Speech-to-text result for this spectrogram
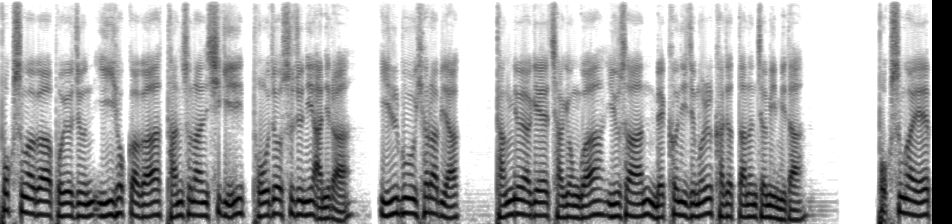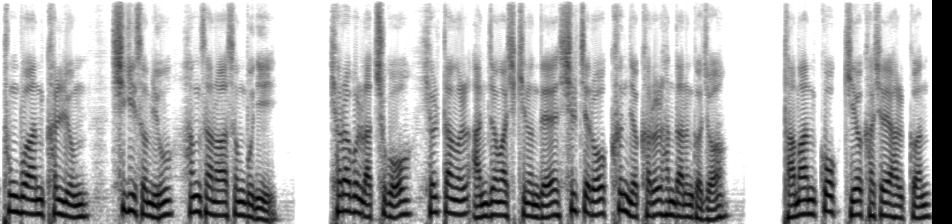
복숭아가 보여준 이 효과가 단순한 식이 보조 수준이 아니라 일부 혈압약, 당뇨약의 작용과 유사한 메커니즘을 가졌다는 점입니다. 복숭아의 풍부한 칼륨, 식이섬유, 항산화 성분이 혈압을 낮추고 혈당을 안정화시키는데 실제로 큰 역할을 한다는 거죠. 다만 꼭 기억하셔야 할 건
